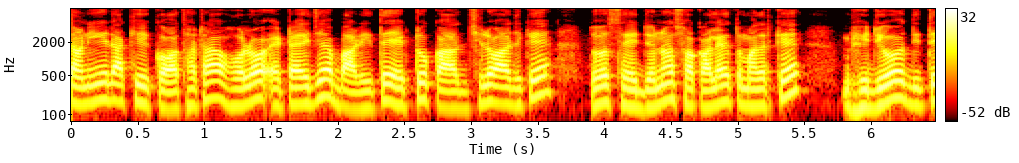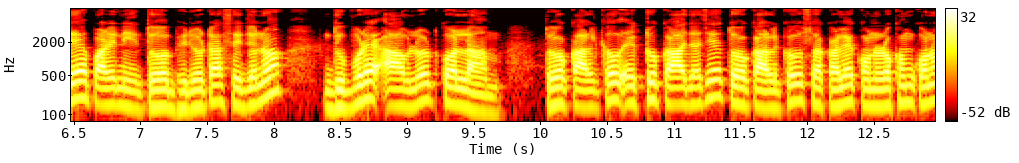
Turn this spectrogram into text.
জানিয়ে রাখি। কথাটা হলো এটাই যে বাড়িতে একটু কাজ ছিল আজকে, তো সেই জন্য সকালে তোমাদেরকে ভিডিও দিতে পারিনি। তো ভিডিওটা সেই জন্য দুপুরে আপলোড করলাম। তো কালকেও একটু কাজ আছে, তো কালকেও সকালে কোনো রকম কোনো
